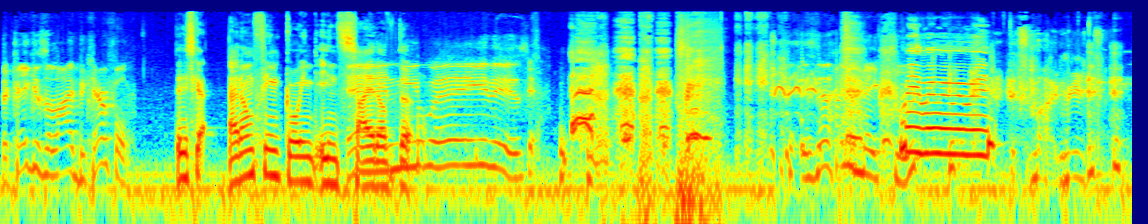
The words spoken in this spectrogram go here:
The cake is alive. Be careful. There is ca- I don't think going inside of the... Anyway, it is. Is that how you make food? Wait, wait, wait, wait, wait. It's my meat.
